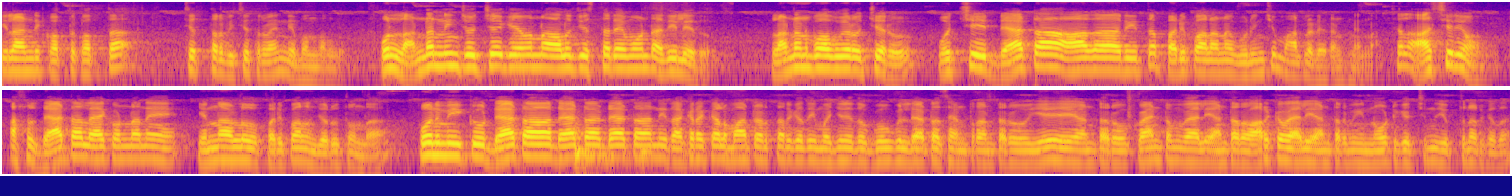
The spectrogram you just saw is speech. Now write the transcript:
ఇలాంటి కొత్త కొత్త చిత్ర విచిత్రమైన నిబంధనలు. పోనీ లండన్ నుంచి వచ్చాక ఏమన్నా ఆలోచిస్తారేమో అంటే అది లేదు. లండన్ బాబు గారు వచ్చారు. వచ్చి డేటా ఆధారిత పరిపాలన గురించి మాట్లాడారంట నిన్న. చాలా ఆశ్చర్యం. అసలు డేటా లేకుండానే ఇన్నాళ్ళు పరిపాలన జరుగుతుందా? పోనీ మీకు డేటా డేటా డేటా అని రకరకాల మాట్లాడతారు కదా ఈ మధ్యన ఏదో గూగుల్ డేటా సెంటర్ అంటారు ఏ అంటారు క్వాంటమ్ వ్యాలీ అంటారు అరక వ్యాలీ అంటారు మీ నోటికి వచ్చింది చెప్తున్నారు కదా.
